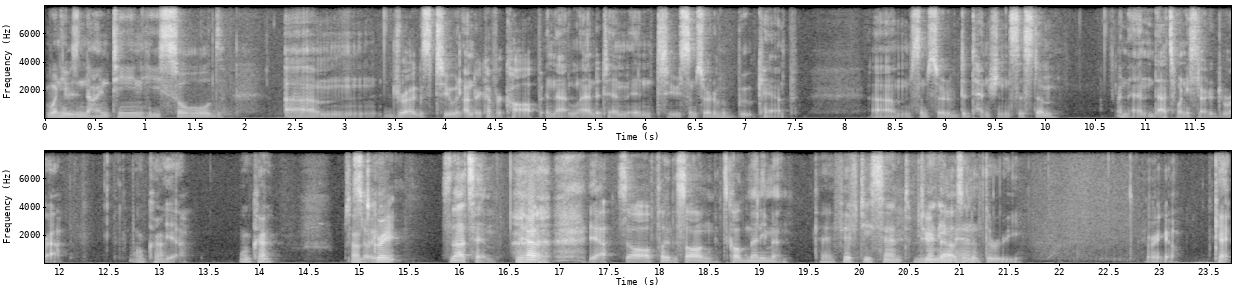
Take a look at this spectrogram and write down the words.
when he was nineteen, he sold um, drugs to an undercover cop, and that landed him into some sort of a boot camp, um, some sort of detention system, and then that's when he started to rap. Okay. Yeah, Okay. Sounds So- great. so that's him. Yeah. yeah. So I'll play the song. It's called Many Men, Okay. 50 Cent. two Many thousand Men. and three. Here we go. Okay.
